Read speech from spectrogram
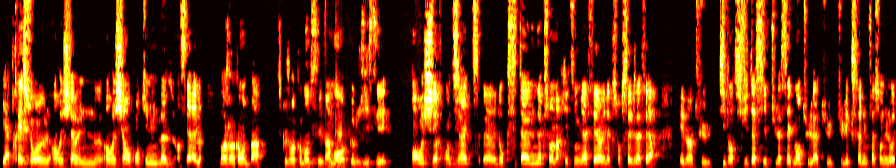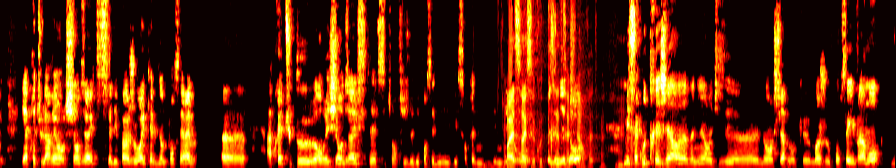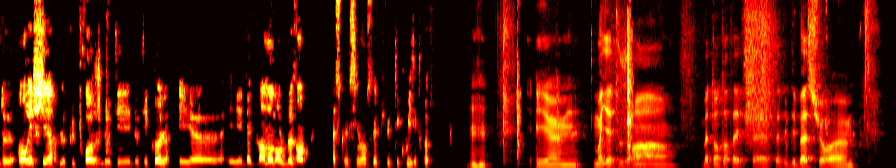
Et après, sur enrichir une, enrichir en continu une base, un CRM, moi je recommande pas. Ce que je recommande, c'est vraiment, comme je dis, c'est enrichir en direct. Euh, donc si tu as une action marketing à faire, une action sales à faire, et eh ben tu t'identifies ta cible, tu la segmentes, tu la tu, tu l'extrais d'une façon ou d'une autre, et après tu la réenrichis en direct si elle n'est pas à jour et qu'elle vient de ton CRM. Euh, après, tu peux enrichir en direct si, si tu en fiches de dépenser des, des centaines, des milliers Ouais, c'est vrai que ça coûte très très cher en fait. Mm. Mais ça coûte très cher euh, venir utiliser euh, d'enrichir. Donc euh, moi, je conseille vraiment de enrichir le plus proche de tes de tes calls et, euh, et d'être vraiment dans le besoin parce que sinon, tes coûts ils explosent. Mhm. Et euh, moi, il y a toujours un. Bah, t'entends, t'as as, des débats sur euh,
